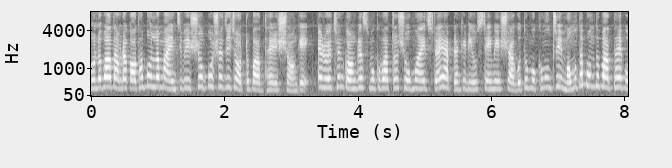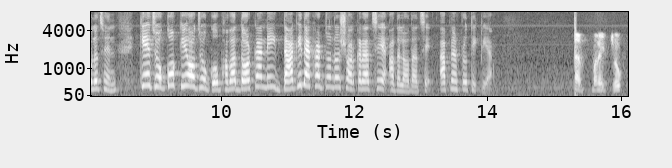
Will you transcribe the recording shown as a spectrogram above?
ধন্যবাদ। আমরা কথা বললাম আইনজীবী সব্যসাচী চট্টোপাধ্যায়ের সঙ্গে। রয়েছেন কংগ্রেস মুখপাত্র সৌম্য আইচ রায় আপনাকে নিউজ টাইমে স্বাগত। মুখ্যমন্ত্রী মমতা বন্দ্যোপাধ্যায় বলেছেন কে যোগ্য কে অযোগ্য ভাবার দরকার নেই দাগি দেখার জন্য সরকার আছে আদালত আছে। আপনার প্রতিক্রিয়া? হ্যাঁ, মানে যোগ্য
